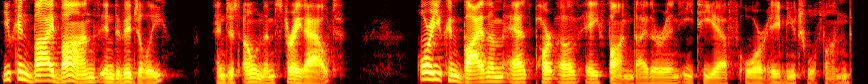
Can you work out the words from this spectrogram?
You can buy bonds individually and just own them straight out, or you can buy them as part of a fund, either an ETF or a mutual fund.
